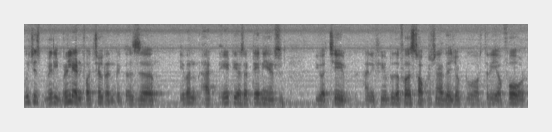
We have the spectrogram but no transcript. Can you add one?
which is really brilliant for children because even at eight years or ten years, you achieve, and if you do the first operation at the age of two or three or four,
